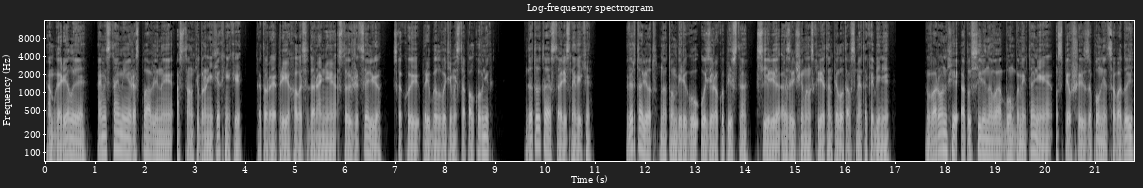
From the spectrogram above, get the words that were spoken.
Обгорелые, а местами и расплавленные останки бронетехники, которая приехала сюда ранее с той же целью, с какой прибыл в эти места полковник, да тут и остались навеки. Вертолет на том берегу озера Куписта с еле различимым скелетом пилота в смятой кабине. Воронки от усиленного бомбометания, успевшие заполниться водой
